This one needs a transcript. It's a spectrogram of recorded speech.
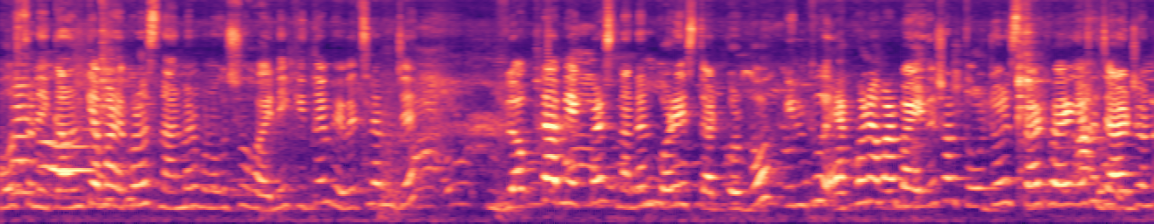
অবস্থা নেই কারণ কি আমার এখনও স্নান মানে কোনো কিছু হয়নি। কিন্তু আমি ভেবেছিলাম যে ব্লগটা আমি একবার স্নান করে স্টার্ট করব। কিন্তু এখন আমার বাড়িতে সব তোড়জোড় স্টার্ট হয়ে গেছে, যার জন্য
